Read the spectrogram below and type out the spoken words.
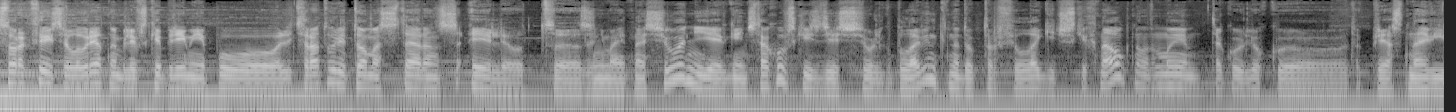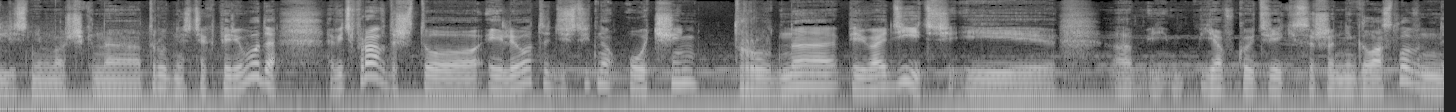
43-й лауреат Нобелевской премии по литературе Томас Стернс Эллиот э, занимает нас сегодня. Я Евгений Стаховский, здесь Ольга Половинкина, доктор филологических наук. Ну, вот мы такую легкую так, приостановились немножечко на трудностях перевода. А ведь правда, что Эллиота действительно очень трудно переводить. И э, я в какой-то веке совершенно не голословен,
